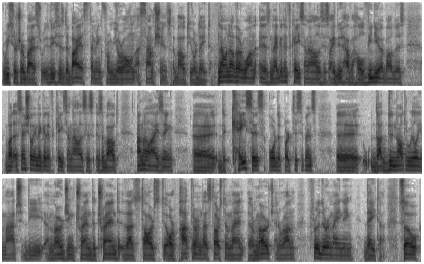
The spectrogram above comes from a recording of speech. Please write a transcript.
researcher bias, reduces the bias stemming from your own assumptions about your data. Now another one is negative case analysis. I do have a whole video about this, but essentially negative case analysis is about analyzing uh, the cases or the participants uh, that do not really match the emerging trend, the trend that starts to, or pattern that starts to emerge and run through the remaining data. So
